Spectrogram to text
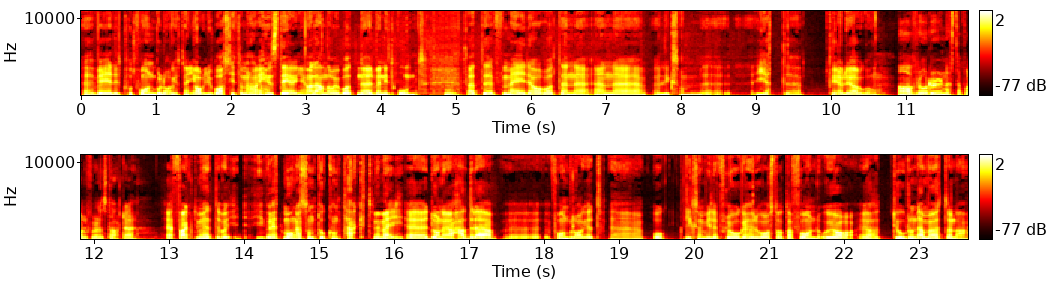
eh, vd på ett fondbolag, utan jag vill ju bara sitta med de här investeringarna. Det andra var ju bara ett nödvändigt ont. Mm. Så att eh, för mig det har varit en, eh, en eh, liksom, eh, jättetrevlig övergång. Avråder du nästan folk från att starta? Eh, Faktum är att det var rätt många som tog kontakt med mig eh, då när jag hade det här eh, fondbolaget eh, och liksom ville fråga hur det var att starta fond. Och jag, jag tog de där mötena.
